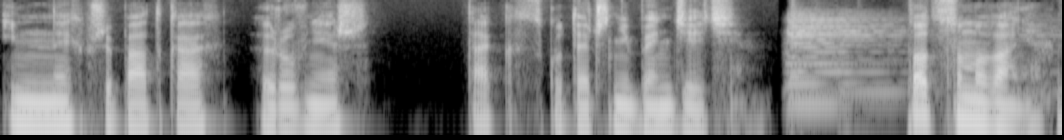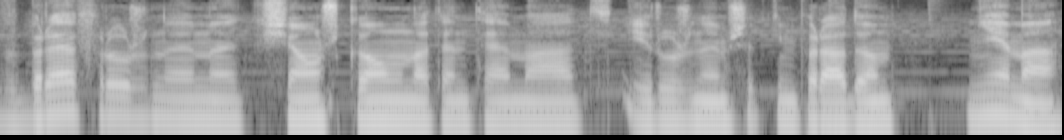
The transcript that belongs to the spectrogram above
innych przypadkach również tak skuteczni będziecie. Podsumowanie. Wbrew różnym książkom na ten temat i różnym szybkim poradom, nie ma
